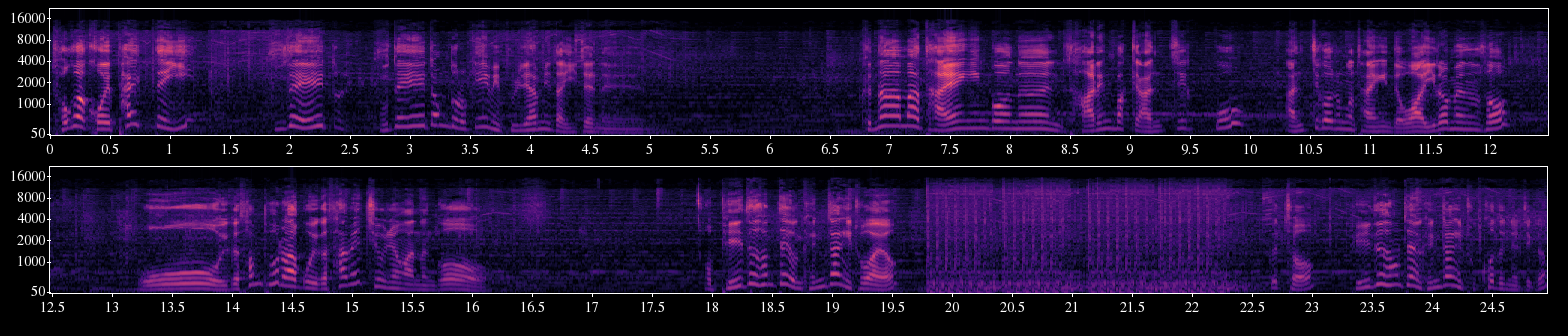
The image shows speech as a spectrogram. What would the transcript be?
저가 거의 8대2? 9대1 9대1 정도로 게임이 불리합니다. 이제는. 그나마 다행인 거는 4링밖에 안 찍고 안 찍어준 건 다행인데 와 이러면서 오 이거 선포라고 이거 3회치 운영하는 거. 어, 빌드 선택은 굉장히 좋아요. 그쵸? 빌드 선택은 굉장히 좋거든요 지금.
